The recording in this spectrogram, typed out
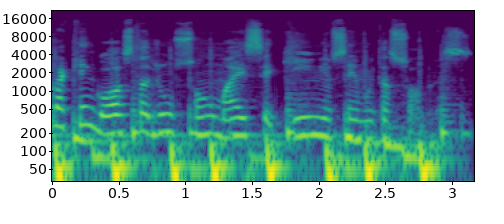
para quem gosta de um som mais sequinho, sem muitas sobras.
